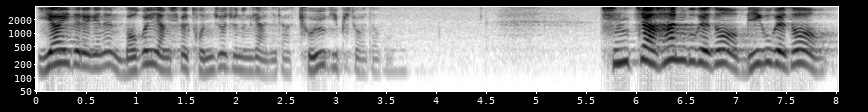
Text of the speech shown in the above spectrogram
이 아이들에게는 먹을 양식을 던져주는 게 아니라 교육이 필요하다고. 진짜 한국에서, 미국에서,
